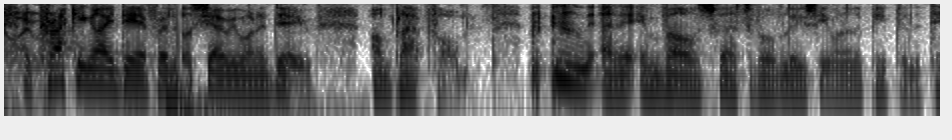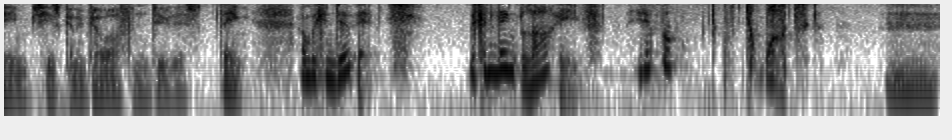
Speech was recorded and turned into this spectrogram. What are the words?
a cracking idea for a little show we want to do on platform, and it involves first of all Lucy, one of the people in the team. She's going to go off and do this thing, and we can do it. We can link live. You think, well, what? Mm.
